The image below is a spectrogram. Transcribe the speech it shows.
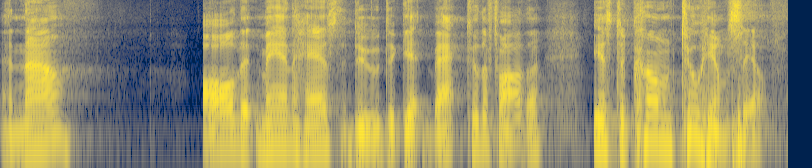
And now, all that man has to do to get back to the Father is to come to himself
